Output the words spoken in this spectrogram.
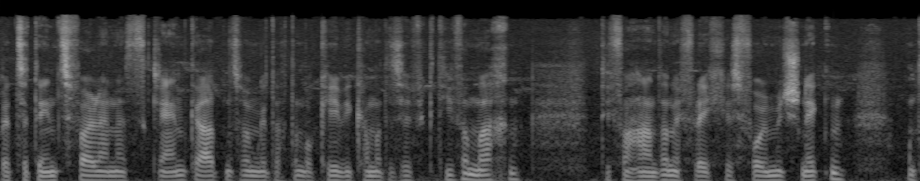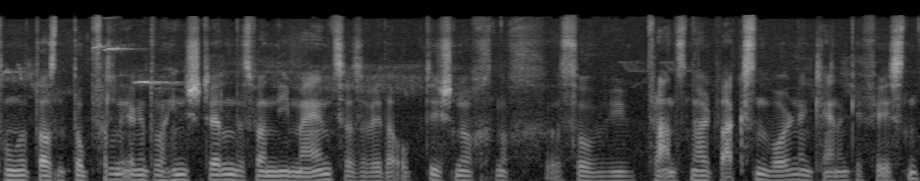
Präzedenzfall eines Kleingartens, wo wir gedacht haben, okay, wie kann man das effektiver machen? Die vorhandene Fläche ist voll mit Schnecken und 100.000 Topferln irgendwo hinstellen, das war nie meins, also weder optisch noch, noch so wie Pflanzen halt wachsen wollen in kleinen Gefäßen.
